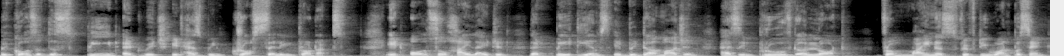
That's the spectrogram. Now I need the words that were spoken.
because of the speed at which it has been cross selling products. It also highlighted that Paytm's EBITDA margin has improved a lot from minus 51%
